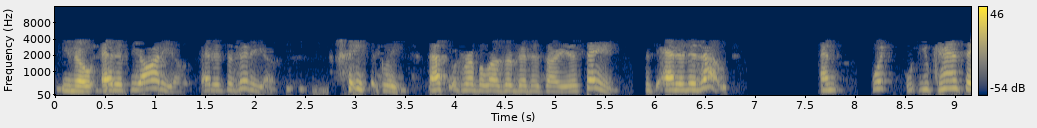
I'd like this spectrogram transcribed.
you know, edit the audio, edit the video. Basically, that's what Rebbe Lezer Ben Azariah is saying. Just edit it out. And what, you can't say,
